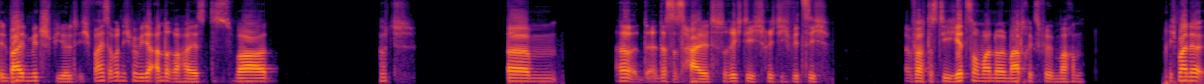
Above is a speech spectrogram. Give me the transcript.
in beiden mitspielt. Ich weiß aber nicht mehr, wie der andere heißt. Das war. Gott. Ähm. äh, d- das ist halt richtig, richtig witzig. Einfach, dass die jetzt nochmal einen neuen Matrix-Film machen. Ich meine,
